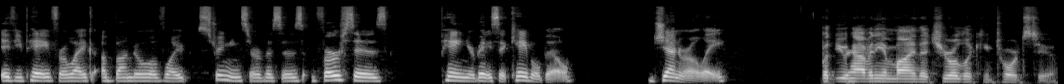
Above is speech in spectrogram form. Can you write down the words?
if you pay for like a bundle of like streaming services versus paying your basic cable bill generally but do you have any in mind that you're looking towards too?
